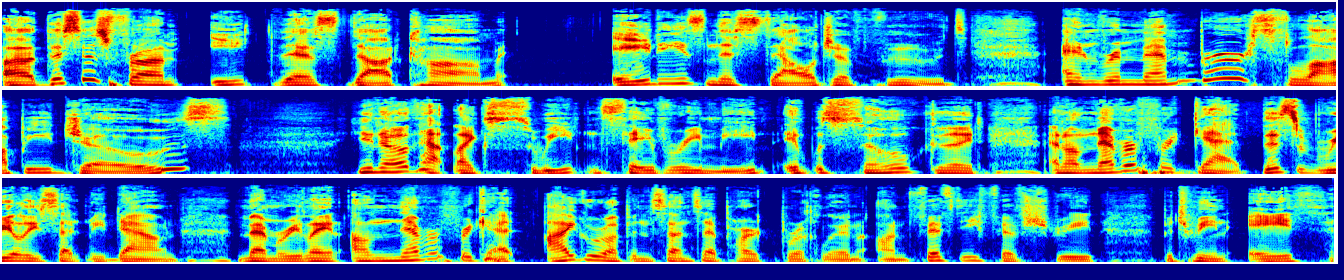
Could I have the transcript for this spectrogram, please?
uh, this is from eatthis.com 80s nostalgia foods. And remember Sloppy Joe's? You know, that like sweet and savory meat? It was so good. And I'll never forget, this really sent me down memory lane. I'll never forget, I grew up in Sunset Park, Brooklyn on 55th Street between 8th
